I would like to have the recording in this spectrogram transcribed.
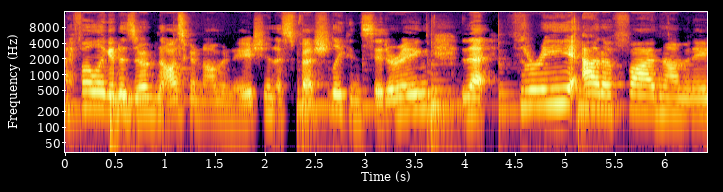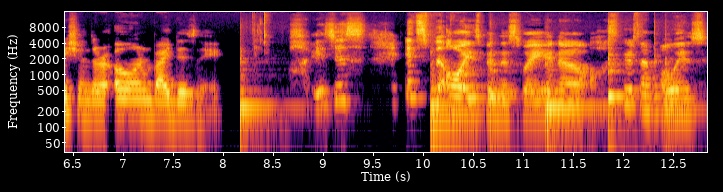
i felt like it deserved an oscar nomination especially considering that three out of five nominations are owned by disney. It's just it's been, always been this way you know? Oscars have always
